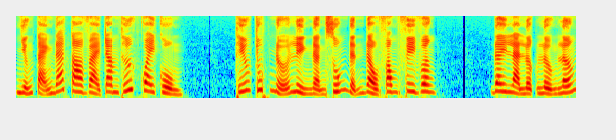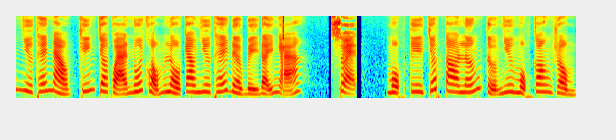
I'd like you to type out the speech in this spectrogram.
Những tảng đá to vài trăm thước quay cuồng, thiếu chút nữa liền nện xuống đỉnh đầu Phong Phi Vân. Đây là lực lượng lớn như thế nào, khiến cho quả núi khổng lồ cao như thế đều bị đẩy ngã. Xoẹt, Một tia chớp to lớn tựa như một con rồng.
